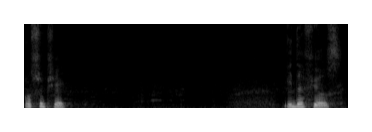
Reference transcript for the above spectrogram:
O, szybciej. I defuse.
